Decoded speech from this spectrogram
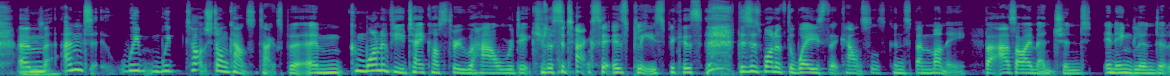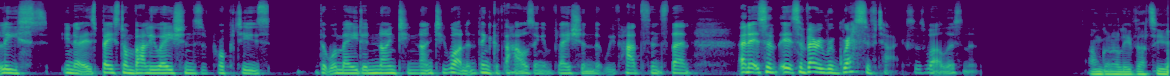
um, and we we touched on council tax, but um, can one of you take us through how ridiculous a tax it is, please? Because this is one of the ways that councils can spend money. But as I mentioned, in England at least, you know, it's based on valuations of properties that were made in 1991 and think of the housing inflation that we've had since then and it's a it's a very regressive tax as well isn't it I'm going to leave that to you.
